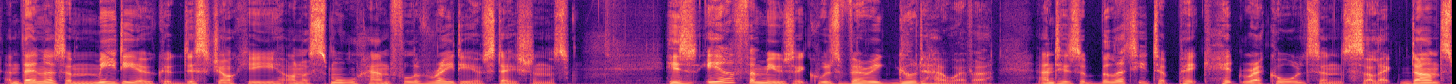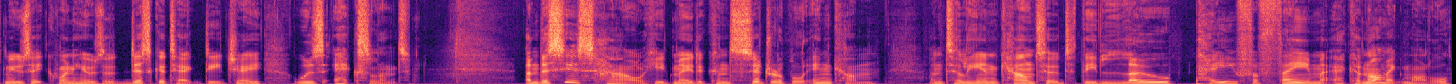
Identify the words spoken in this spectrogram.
and then as a mediocre disc jockey on a small handful of radio stations. His ear for music was very good, however, and his ability to pick hit records and select dance music when he was a discotheque DJ was excellent. And this is how he'd made a considerable income until he encountered the low pay for fame economic model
